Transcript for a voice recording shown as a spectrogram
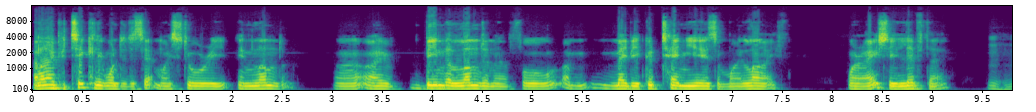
And I particularly wanted to set my story in London uh, I've been a Londoner for um, maybe a good 10 years of my life, where I actually lived there. Mm-hmm.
